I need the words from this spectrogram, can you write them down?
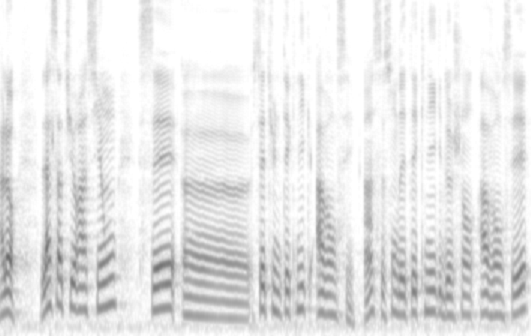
Alors, la saturation, c'est euh, une technique avancée. Hein. Ce sont des techniques de chant avancées.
